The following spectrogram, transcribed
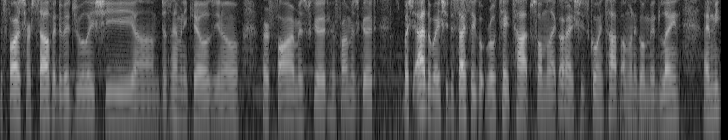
as far as herself individually, she um, doesn't have any kills. You know, her farm is good. Her farm is good. But she, either way, she decides to rotate top. So I'm like, all right, she's going top. I'm gonna go mid lane, and me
